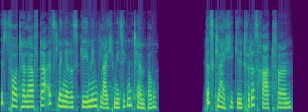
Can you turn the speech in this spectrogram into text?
ist vorteilhafter als längeres Gehen in gleichmäßigem Tempo. Das gleiche gilt für das Radfahren.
